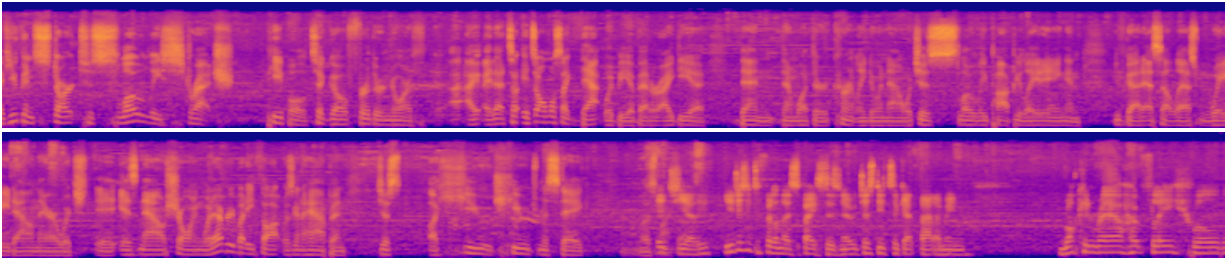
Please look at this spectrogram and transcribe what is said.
If you can start to slowly stretch people to go further north, I, I, that's it's almost like that would be a better idea than than what they're currently doing now, which is slowly populating. And you've got SLS way down there, which is now showing what everybody thought was going to happen, just a huge, huge mistake. Oh, that's it's yeah you- you just need to fill in those spaces you know you just need to get that i mean Rock in Rio hopefully will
